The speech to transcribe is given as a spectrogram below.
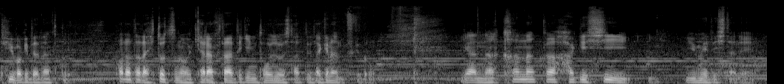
ていうわけではなくてただただ一つのキャラクター的に登場したっていうだけなんですけどいやなかなか激しい夢でしたね。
